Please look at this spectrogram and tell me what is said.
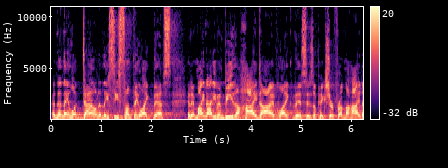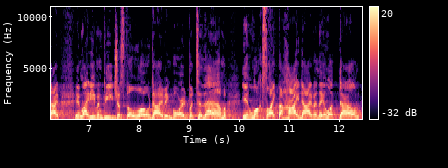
And then they look down and they see something like this. And it might not even be the high dive, like this is a picture from the high dive. It might even be just the low diving board, but to them, it looks like the high dive. And they look down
